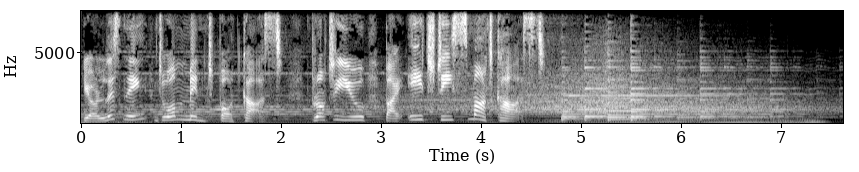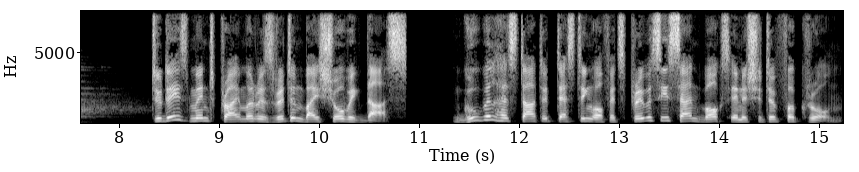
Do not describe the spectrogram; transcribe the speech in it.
You're listening to a Mint podcast brought to you by HT Smartcast. Today's Mint Primer is written by Shouvik Das. Google has started testing of its Privacy Sandbox initiative for Chrome.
